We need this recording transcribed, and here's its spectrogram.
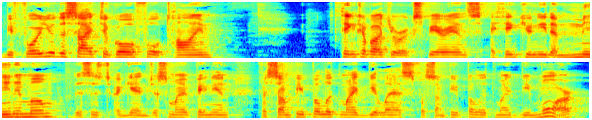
before you decide to go full time, think about your experience. I think you need a minimum. This is again just my opinion. For some people it might be less, for some people it might be more.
